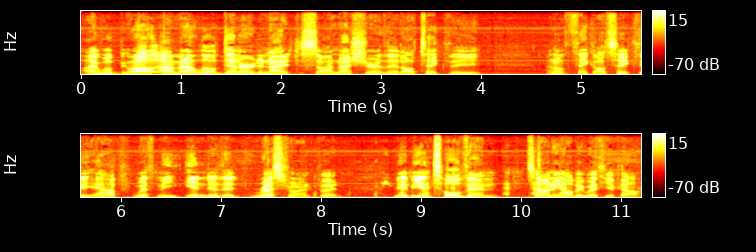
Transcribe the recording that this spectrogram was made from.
I will be. Well, I'm in a little dinner tonight, so I'm not sure that I'll take the. I don't think I'll take the app with me into the restaurant, but maybe until then, Townie, I'll be with you, pal.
